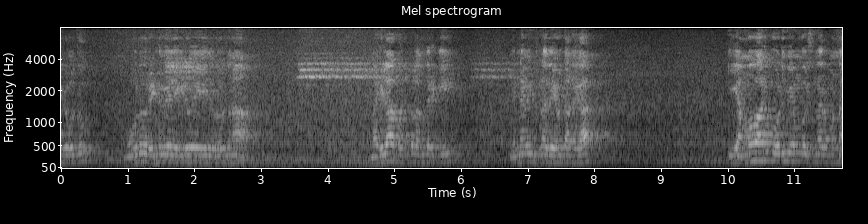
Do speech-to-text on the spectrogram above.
ఈరోజు మూడు రెండు వేల ఇరవై ఐదు రోజున మహిళా భక్తులందరికీ విన్నవించినది ఏమిటనగా ఈ అమ్మవారికి ఒడి బియ్యం పోసినారు మొన్న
